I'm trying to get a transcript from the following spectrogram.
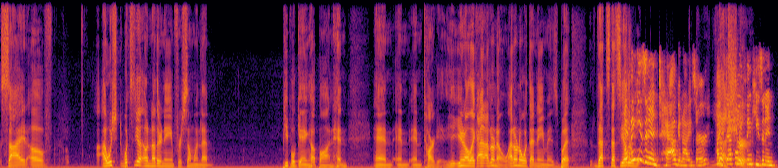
side of I wish what's the another name for someone that people gang up on and and and and target you, you know like I, I don't know I don't know what that name is but that's that's the other. I think he's an antagonizer. I definitely sure. think he's an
